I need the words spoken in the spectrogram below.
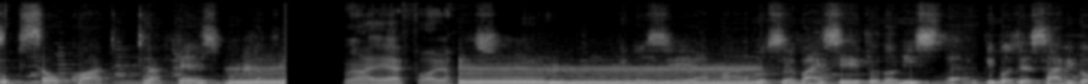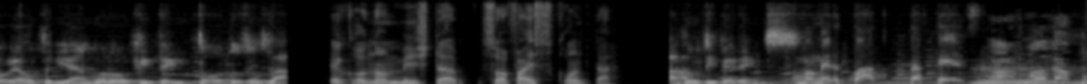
Opção 4, trapézio. Aí é foda. E você é amado, você vai ser economista. E você sabe qual é o triângulo que tem todos os Economista só faz conta. Lados diferentes? Número 4 da tese. Ah, manda a p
